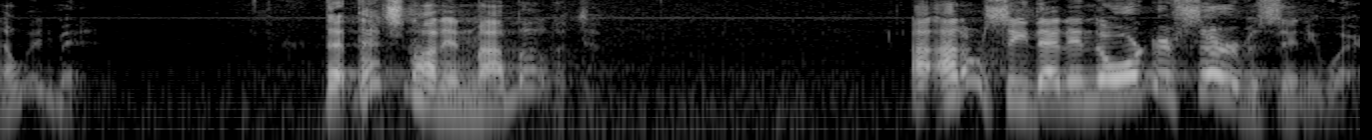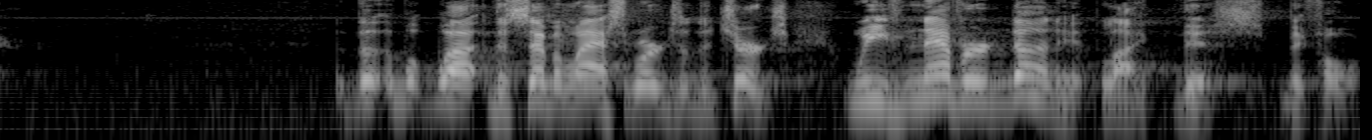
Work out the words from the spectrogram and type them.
now wait a minute. That, that's not in my bulletin. I, I don't see that in the order of service anywhere. The, the seven last words of the church we've never done it like this before.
